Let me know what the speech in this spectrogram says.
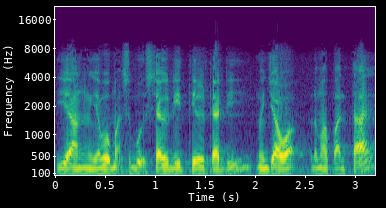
yang yang bermak sebut secara detail tadi menjawab lemah pantai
